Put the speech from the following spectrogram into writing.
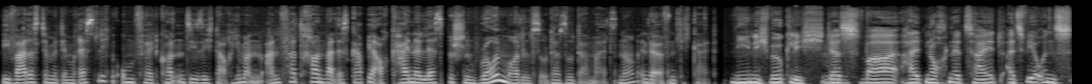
Wie war das denn mit dem restlichen Umfeld? Konnten Sie sich da auch jemandem anvertrauen? Weil es gab ja auch keine lesbischen Role Models oder so damals, ne? In der Öffentlichkeit. Nee, nicht wirklich. Mhm. Das war halt noch eine Zeit, als wir uns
